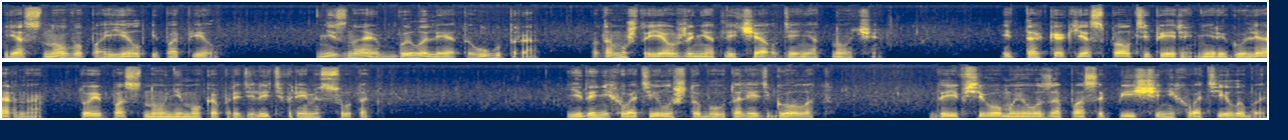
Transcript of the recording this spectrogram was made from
я снова поел и попил. Не знаю, было ли это утро, потому что я уже не отличал день от ночи. И так как я спал теперь нерегулярно, то и по сну не мог определить время суток. Еды не хватило, чтобы утолить голод. Да и всего моего запаса пищи не хватило бы,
